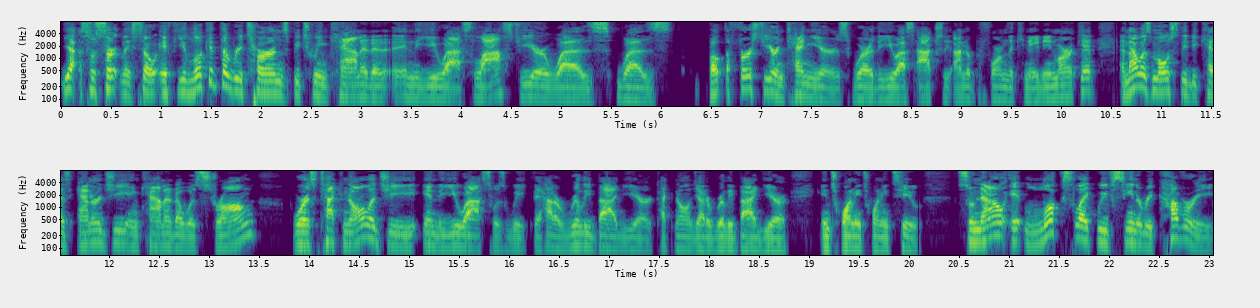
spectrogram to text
Yeah, so certainly. So if you look at the returns between Canada and the US, last year was was about the first year in 10 years where the US actually underperformed the Canadian market. And that was mostly because energy in Canada was strong, whereas technology in the US was weak. They had a really bad year. Technology had a really bad year in 2022. So now it looks like we've seen a recovery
